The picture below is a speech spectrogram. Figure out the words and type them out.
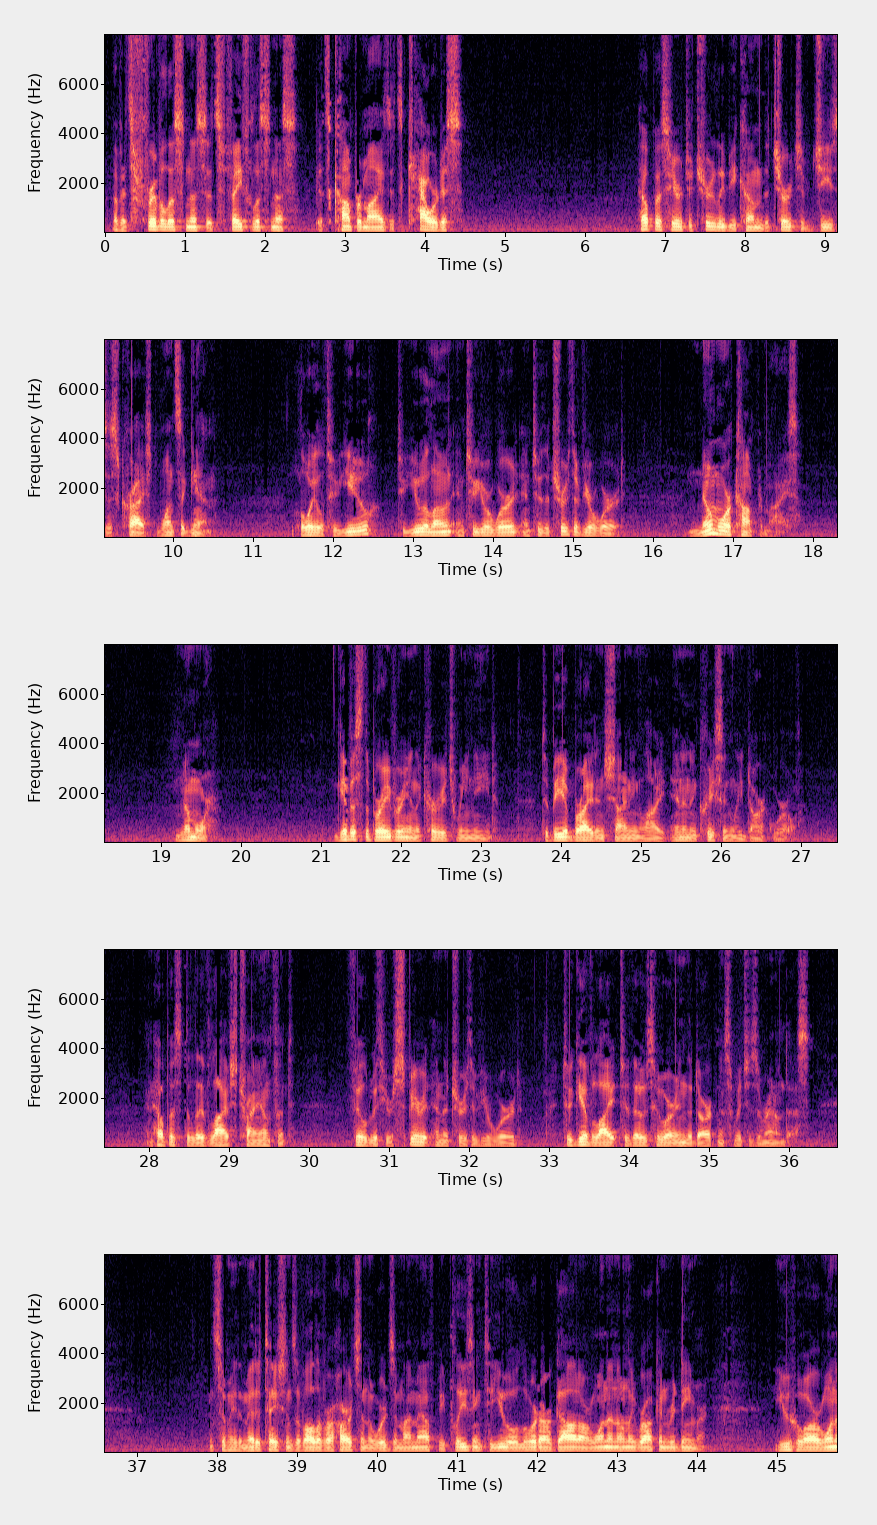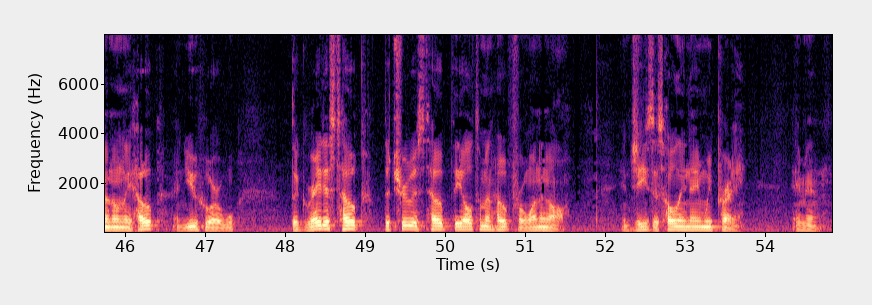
of its frivolousness, its faithlessness, its compromise, its cowardice. Help us here to truly become the church of Jesus Christ once again, loyal to you, to you alone, and to your word, and to the truth of your word. No more compromise. No more. Give us the bravery and the courage we need to be a bright and shining light in an increasingly dark world. And help us to live lives triumphant filled with your spirit and the truth of your word, to give light to those who are in the darkness which is around us. And so may the meditations of all of our hearts and the words of my mouth be pleasing to you, O Lord our God, our one and only rock and redeemer. You who are one and only hope, and you who are the greatest hope, the truest hope, the ultimate hope for one and all. In Jesus' holy name we pray. Amen.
